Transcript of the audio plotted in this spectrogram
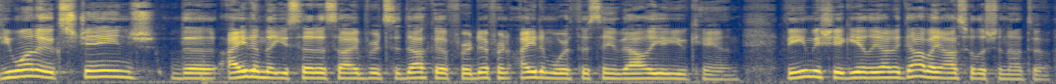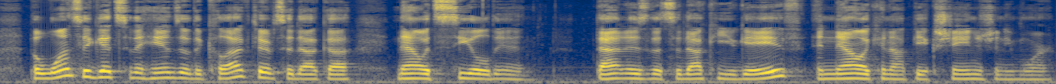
you want to exchange the item that you set aside for tzedakah for a different item worth the same value, you can. But once it gets to the hands of the collector of tzedakah, now it's sealed in. That is the tzedakah you gave, and now it cannot be exchanged anymore.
